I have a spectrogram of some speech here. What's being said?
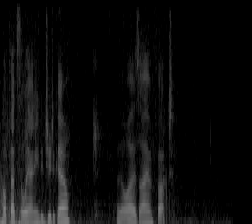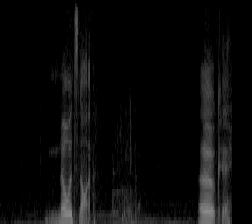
I hope that's the way I needed you to go. Otherwise, I am fucked. No, it's not. Okay.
